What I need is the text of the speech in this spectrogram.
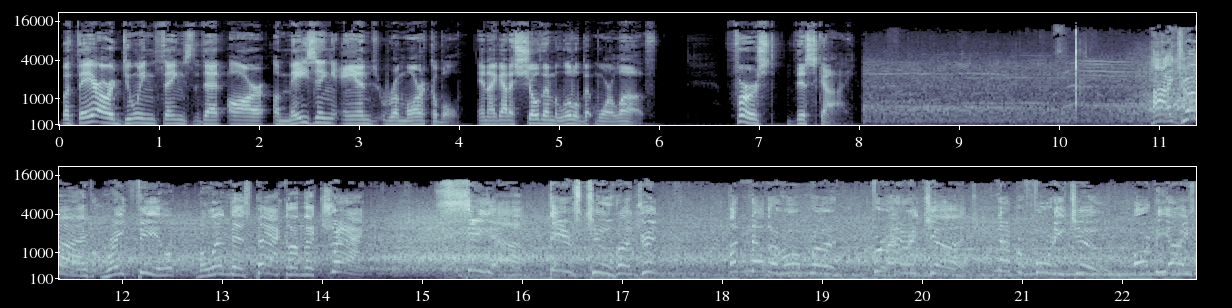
but they are doing things that are amazing and remarkable. And I got to show them a little bit more love. First, this guy. High drive, right field. Melendez back on the track. See ya! There's 200. Another home run for Aaron Judge. Number 42. RBI's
